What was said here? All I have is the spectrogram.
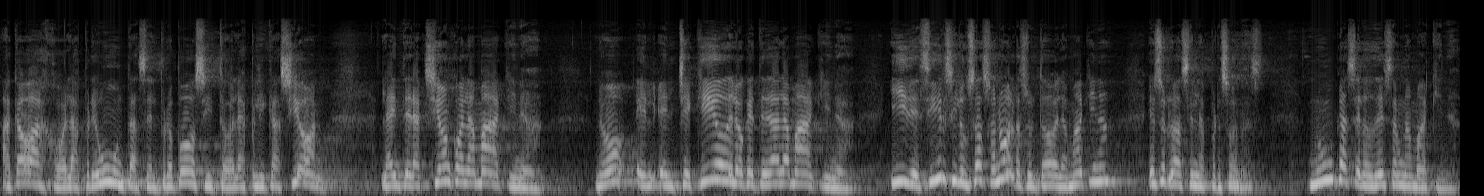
acá abajo, las preguntas, el propósito, la explicación, la interacción con la máquina, ¿no? el, chequeo de lo que te da la máquina, y decir si lo usas o no el resultado de la máquina, eso lo hacen las personas. Nunca se lo des a una máquina.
